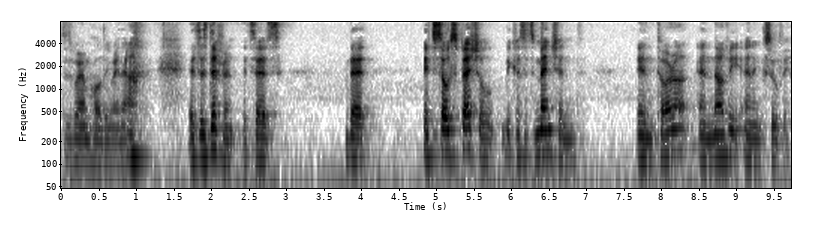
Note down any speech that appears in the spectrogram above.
this is where I'm holding right now, it says different. It says that it's so special because it's mentioned in Torah and Navi and in Ksuvim.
